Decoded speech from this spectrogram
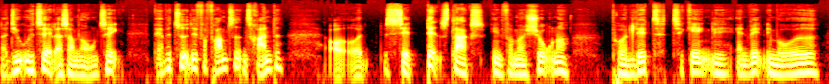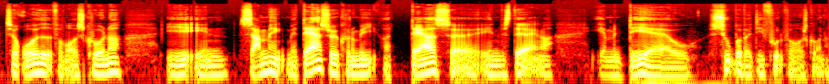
når de udtaler sig om nogle ting. Hvad betyder det for fremtidens rente? Og, og sætte den slags informationer på en let tilgængelig, anvendelig måde til rådighed for vores kunder i en sammenhæng med deres økonomi og deres øh, investeringer, jamen det er jo super værdifuldt for vores kunder.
